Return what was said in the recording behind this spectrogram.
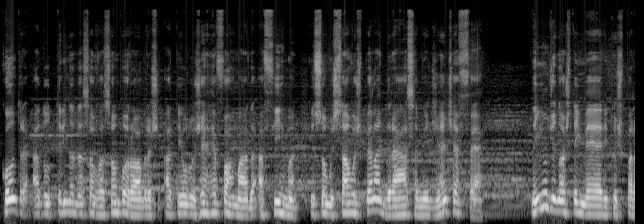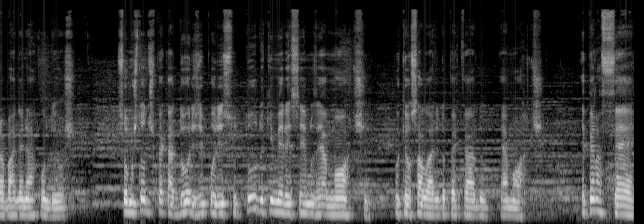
Contra a doutrina da salvação por obras, a teologia reformada afirma que somos salvos pela graça mediante a fé. Nenhum de nós tem méritos para barganhar com Deus. Somos todos pecadores e por isso tudo que merecemos é a morte, porque o salário do pecado é a morte. É pela fé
